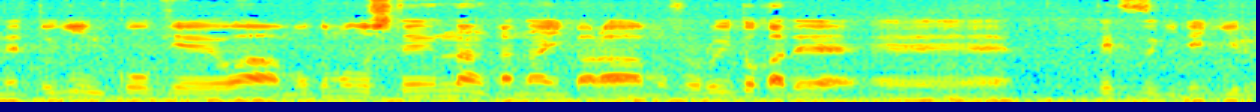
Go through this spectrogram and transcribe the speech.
ネット銀行系はもともと支店なんかないから、もう書類とかで、えー、手続きできる、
